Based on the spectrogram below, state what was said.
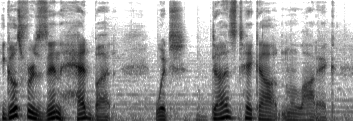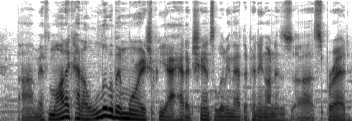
He goes for Zen Headbutt, which does take out Milotic. Um, if Milotic had a little bit more HP, I had a chance of living that depending on his uh, spread.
